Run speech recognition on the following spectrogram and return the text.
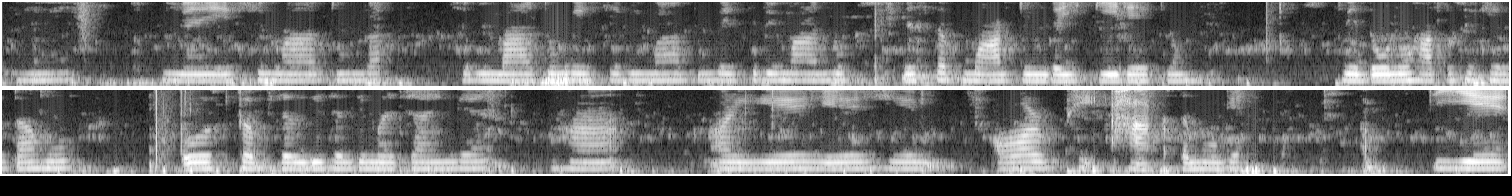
हम्म, मैं इसे मार दूँगा इसे भी मार दूँगा इसे भी मार दूँगा इसे भी मार दूँ मैं सब मार दूँगा ये कीड़े को मैं दोनों हाथों से खेलता हूँ तो सब जल्दी जल्दी मर जाएँगे। हाँ और ये ये ये और भी हाँ ख़त्म हो गया। अब ये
